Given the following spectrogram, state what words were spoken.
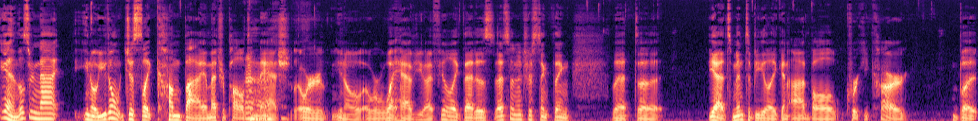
Yeah, and those are not. You know, you don't just like come by a Metropolitan Uh-huh. Nash or you know or what have you. I feel like that is that's an interesting thing. That uh, yeah, it's meant to be like an oddball, quirky car, but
